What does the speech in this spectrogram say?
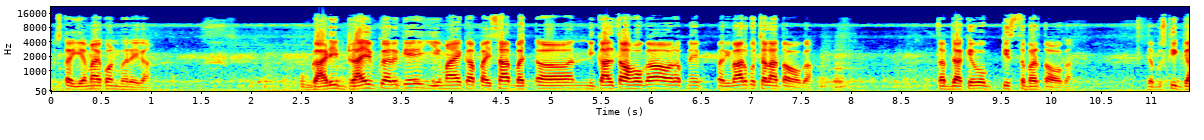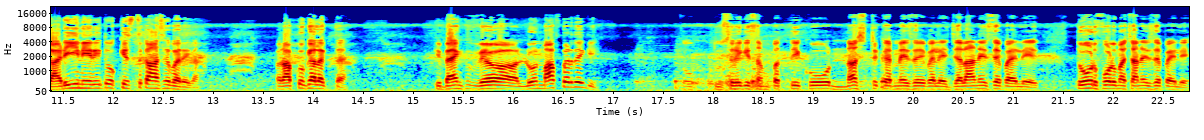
उसका ईएमआई कौन भरेगा? वो गाड़ी ड्राइव करके ईएमआई का पैसा बच, आ, निकालता होगा और अपने परिवार को चलाता होगा। तब जाके वो किस्त भरता होगा। जब उसकी गाड़ी ही नहीं रही तो किस्त कहाँ से भरेगा? और आपको क्या लगता है कि बैंक लोन माफ़ कर देगी? तो दूसरे की संपत्ति को नष्ट करने से पहले, जलाने से पहले तोड़ फोड़ मचाने से पहले,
